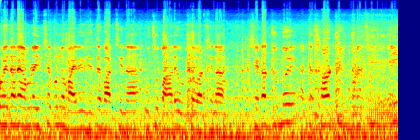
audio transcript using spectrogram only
ওয়েদারে আমরা ইচ্ছা করলে বাইরে যেতে পারছি না উঁচু পাহাড়ে উঠতে পারছি না সেটার জন্যই একটা শর্ট ট্রিপ করেছি। এই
